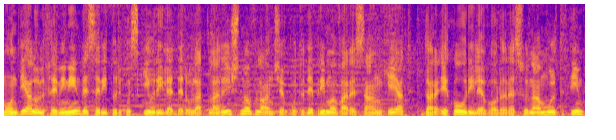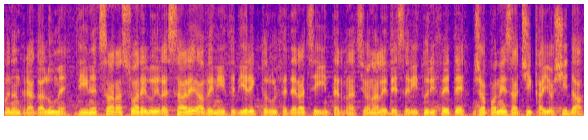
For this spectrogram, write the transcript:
Mondialul feminin de sărituri cu schiurile derulat la Râșnov la început de primăvară s-a încheiat, dar ecourile vor răsuna mult timp în întreaga lume. Din țara Soarelui Răsare a venit directorul Federației Internaționale de Sărituri Fete, japoneza Chika Yoshida,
